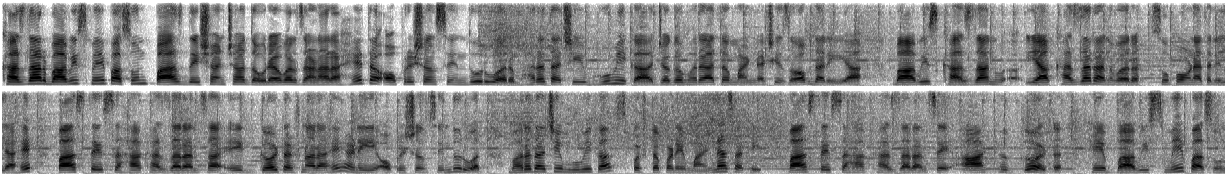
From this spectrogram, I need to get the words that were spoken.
खासदार बावीस मे पासून पाच देशांच्या दौऱ्यावर जाणार आहेत. ऑपरेशन सिंदूरवर भारताची भूमिका जगभरात मांडण्याची जबाबदारी या बावीस खासदार या खासदारांवर सोपवण्यात आलेली आहे. पाच ते सहा खासदारांचा एक गट असणार आहे आणि ऑपरेशन सिंदूरवर भारताची भूमिका स्पष्टपणे मांडण्यासाठी पाच ते सहा खासदारांचे आठ गट हे बावीस मे पासून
